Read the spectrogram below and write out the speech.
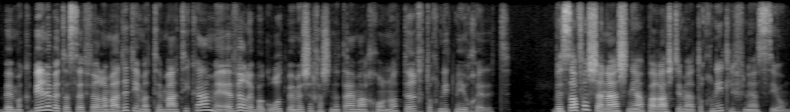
במקביל לבית הספר למדתי מתמטיקה מעבר לבגרות במשך השנתיים האחרונות דרך תוכנית מיוחדת. בסוף השנה השנייה פרשתי מהתוכנית לפני הסיום.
